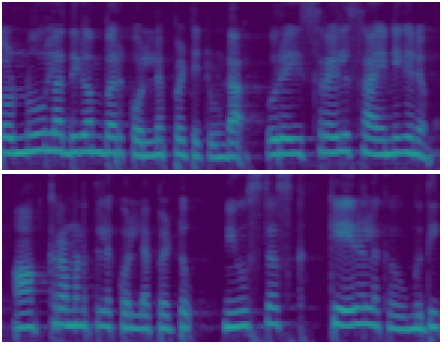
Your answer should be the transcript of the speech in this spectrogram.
തൊണ്ണൂറിലധികം പേർ കൊല്ലപ്പെട്ടിട്ടുണ്ട്. ഒരു ഇസ്രയേൽ സൈനികനും ആക്രമണത്തിൽ കൊല്ലപ്പെട്ടു. News desk Kerala Kaumudi.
